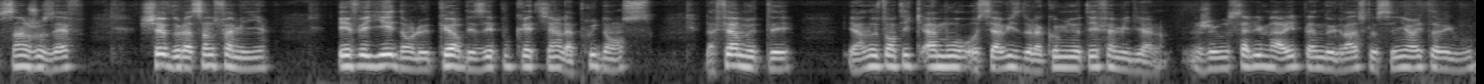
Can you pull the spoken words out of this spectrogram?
Saint Joseph, chef de la Sainte Famille, éveillez dans le cœur des époux chrétiens la prudence, la fermeté et un authentique amour au service de la communauté familiale. Je vous salue Marie, pleine de grâce, le Seigneur est avec vous.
